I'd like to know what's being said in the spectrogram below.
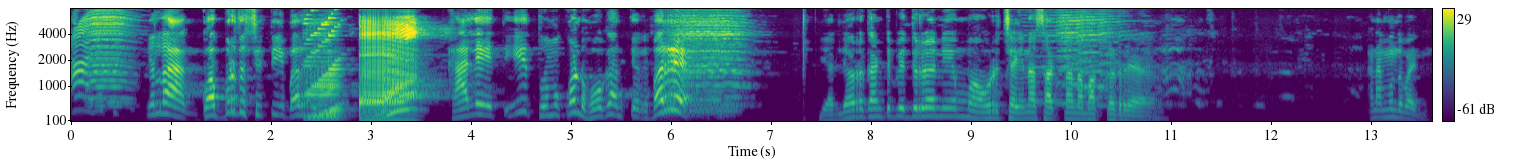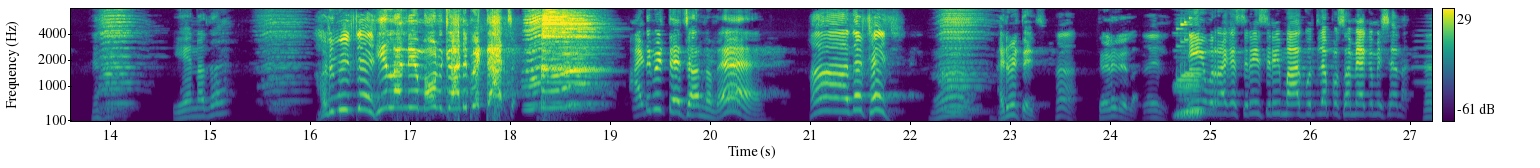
ಹಾ ಅದೇ ಶೀಟಿ. ಇಲ್ಲ ಗೊಬ್ಬರದ ಸಿಟಿ ಬರ್ರಿ. ಖಾಲಿ ಐತಿ ತುಂಬಿಕೊಂಡು ಹೋಗ ಅಂತೀರಿ ಬರ್ರಿ. ಎಲ್ಲವ್ರ ಗಂಟೆ ಬಿದ್ರ ನಿಮ್ಮ ಅವ್ರ ಚೈನಾ ಸಟ್ನ ನಮ್ಮ ಮಕ್ಕಳ್ರಿ. ಅಣ್ಣ ಮುಂದೆ ಬನ್ನಿ. ಏನದ? ಹಡಿಬಿಟೇಜ್ ಇಲ್ಲ ನಿಮ್ಮ ಅವ್ನ ಅಡ್ಬಿಟೇಜ್ ಅಡ್ಬಿಟೇಜ್ ಅನ್ನಲೆ ಹಾ ಅದ ಟೇಜ್ ಹಾ. ತಿಳಿಲಿಲ್ಲ ಈ ಊರಾಗ ಶ್ರೀ ಶ್ರೀ ಮಾ ಗುದ್ಲಪ್ಪ ಸ್ವಾಮಿ ಆಗಮಿಷನ್ ಹಾ.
